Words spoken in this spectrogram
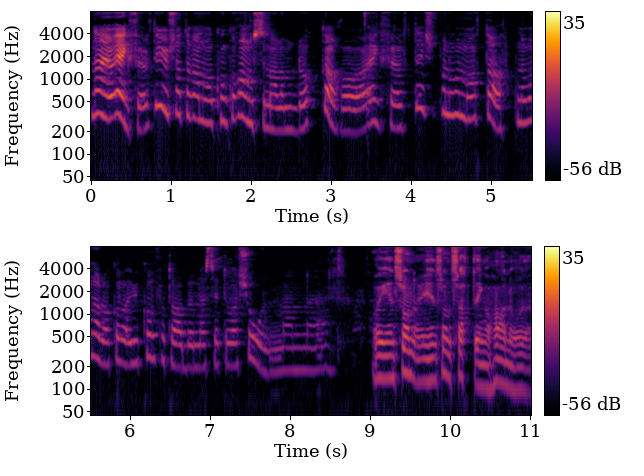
Nei, og jeg følte jo ikke at det var noen konkurranse mellom dere, og jeg følte ikke på noen måte at noen av dere var ukomfortable med situasjonen, men eh, Og i en sånn, i en sånn setting å ha noe,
